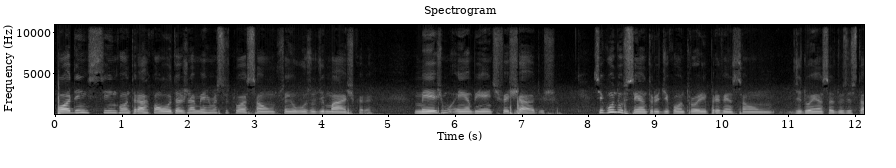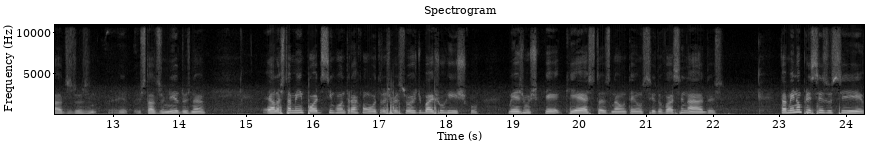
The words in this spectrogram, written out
podem se encontrar com outras na mesma situação, sem o uso de máscara, mesmo em ambientes fechados. Segundo o Centro de Controle e Prevenção de Doenças dos Estados, dos Estados Unidos, né, elas também podem se encontrar com outras pessoas de baixo risco mesmo que, que estas não tenham sido vacinadas. Também não preciso se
